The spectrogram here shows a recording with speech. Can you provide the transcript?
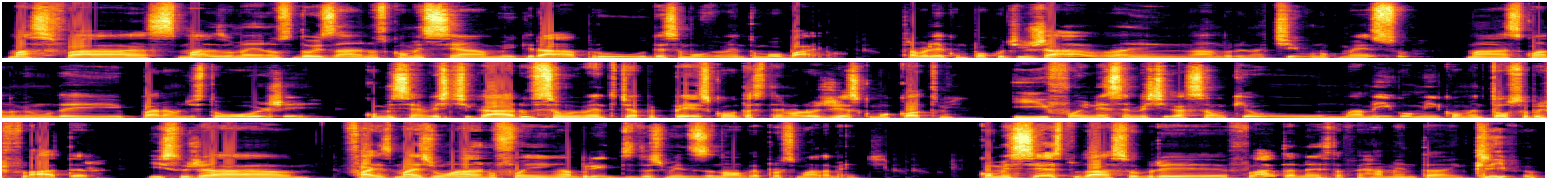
mas faz mais ou menos dois anos comecei a migrar para o desenvolvimento mobile. Trabalhei com um pouco de Java em Android nativo no começo, mas quando me mudei para onde estou hoje, comecei a investigar o desenvolvimento de apps com outras tecnologias como Kotlin. E foi nessa investigação que um amigo me comentou sobre Flutter. Isso já faz mais de um ano, foi em abril de 2019 aproximadamente. Comecei a estudar sobre Flutter, né, esta ferramenta incrível,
